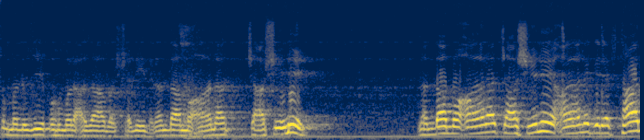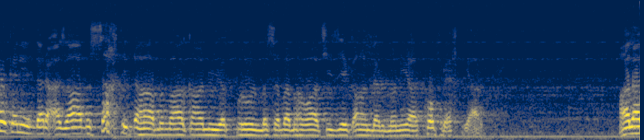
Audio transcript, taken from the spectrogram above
ثم نزیقهم العذاب الشدید۔ رندہ معانا چاشینے۔ لندا معاینہ چاشینے آیان گرفتار کنی در عذاب سخت تہا بما کانو یکفرون بسبب ہوا چیزی کان در دنیا کفر اختیار حالا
